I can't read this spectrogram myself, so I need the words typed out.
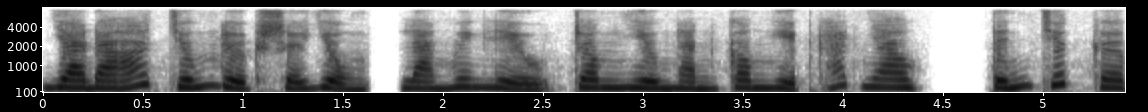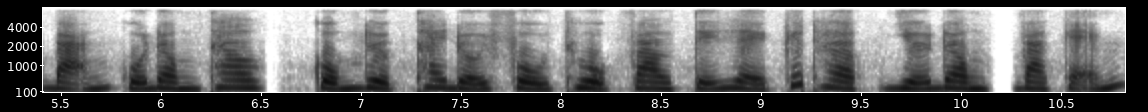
Do đó chúng được sử dụng là nguyên liệu trong nhiều ngành công nghiệp khác nhau. Tính chất cơ bản của đồng thau cũng được thay đổi phụ thuộc vào tỷ lệ kết hợp giữa đồng và kẽm.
